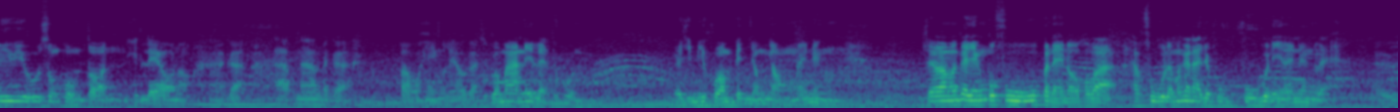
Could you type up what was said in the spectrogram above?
รีวิวทรงผมตอนเฮ็ดแล้วเนาะหากะอาบน้ำแล้วก็เป่าแห้งแล้วก็สิประมาณนี้แหละทุกคนก็จะมีความเป็นหย่องๆหน่อยหนึ่งแต่ว่ามันก็ยังบ่ฟูปานใดเนาะเพราะว่าถ้าฟูแล้วมันก็น่าจะฟูฟูกว่านี้หน่อยหนึงแหละเออ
